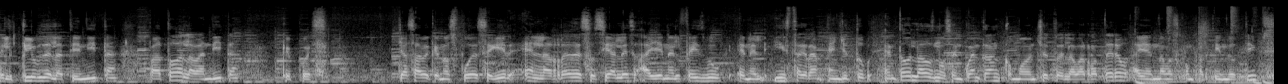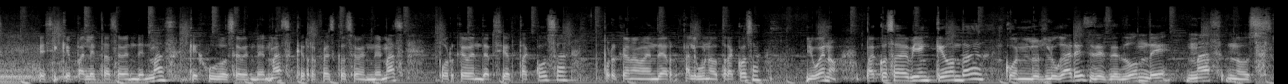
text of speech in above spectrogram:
el club de la tiendita, para toda la bandita que pues ya sabe que nos puede seguir en las redes sociales, ahí en el Facebook, en el Instagram, en YouTube. En todos lados nos encuentran como Don Cheto del Abarrotero. Ahí andamos compartiendo tips. Decir, qué paletas se venden más, qué jugos se venden más, qué refrescos se venden más, por qué vender cierta cosa, por qué no vender alguna otra cosa. Y bueno, Paco sabe bien qué onda con los lugares desde donde más nos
